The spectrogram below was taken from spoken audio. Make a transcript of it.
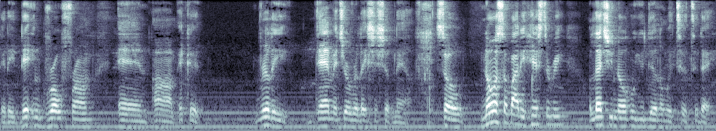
that they didn't grow from, and um, it could really damage your relationship now. So knowing somebody's history will let you know who you're dealing with to today.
